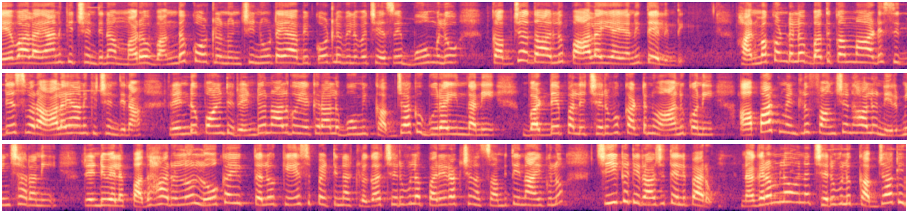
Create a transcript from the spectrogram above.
దేవాలయానికి చెందిన మరో వంద కోట్ల నుంచి నూట యాభై కోట్లు విలువ చేసే భూములు కబ్జాదారులు పాలయ్యాయని తేలింది. హన్మకొండలో బతుకమ్మ ఆడే సిద్ధేశ్వర ఆలయానికి చెందిన రెండు పాయింట్ రెండు నాలుగు ఎకరాల భూమి కబ్జాకు గురైందని వడ్డేపల్లి చెరువు కట్టను ఆనుకొని అపార్ట్మెంట్లు ఫంక్షన్ హాలు నిర్మించారని రెండు వేల పదహారులో లోకాయుక్తలో కేసు పెట్టినట్లుగా చెరువుల పరిరక్షణ సమితి నాయకులు చీకటి రాజు తెలిపారు. నగరంలో ఉన్న చెరువులు కబ్జాకి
